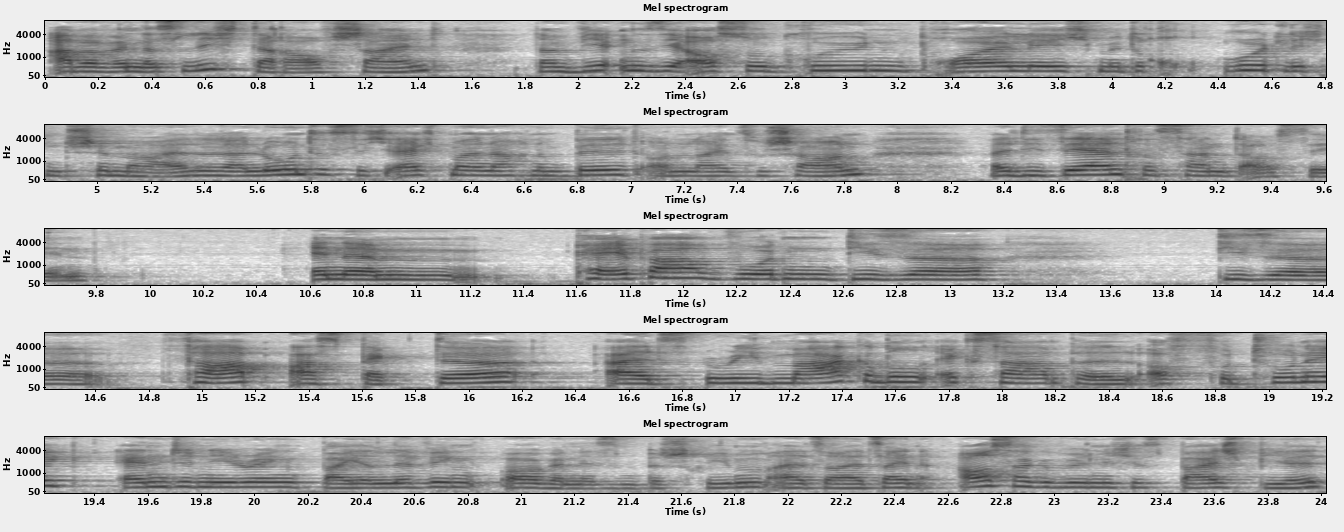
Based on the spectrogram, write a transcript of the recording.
aber wenn das Licht darauf scheint, dann wirken sie auch so grün, bräulich mit rötlichen Schimmer. Also da lohnt es sich echt mal nach einem Bild online zu schauen, weil die sehr interessant aussehen. In einem Paper wurden diese, diese Farbaspekte als Remarkable Example of Photonic Engineering by a Living Organism beschrieben, also als ein außergewöhnliches Beispiel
